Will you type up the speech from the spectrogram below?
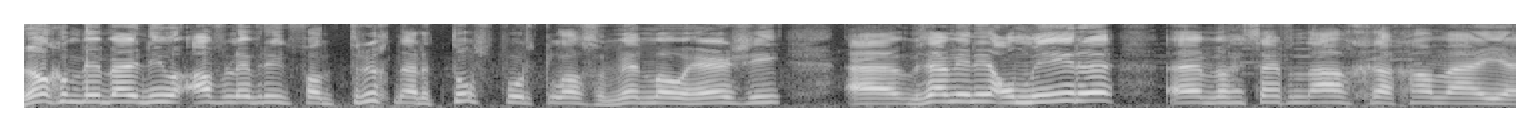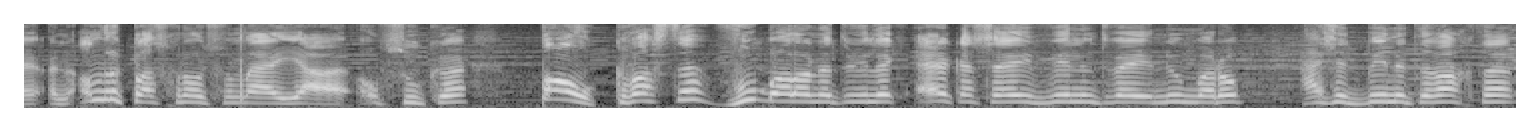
Welkom weer bij een nieuwe aflevering van Terug naar de topsportklasse met Mo Hersi. Uh, we zijn weer in Almere. Uh, we zijn vandaag gaan wij eh, een andere klasgenoot van mij ja, opzoeken. Paul Kwasten, voetballer natuurlijk, RKC, Willem II, noem maar op. Hij zit binnen te wachten.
